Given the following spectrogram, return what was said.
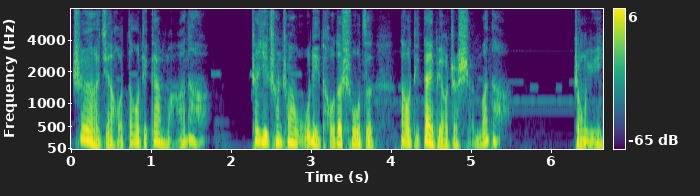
这家伙到底干嘛呢？这一串串无厘头的数字到底代表着什么呢？终于，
